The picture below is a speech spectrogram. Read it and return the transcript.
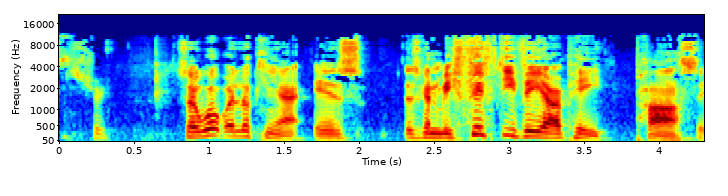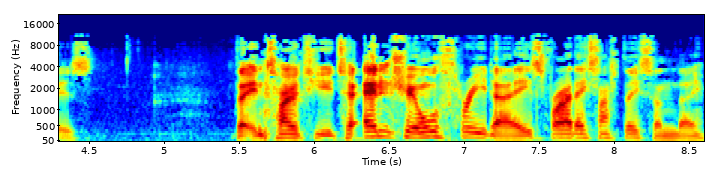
That's true. So what we're looking at is there's going to be 50 VIP passes that entitle you to entry all three days, Friday, Saturday, Sunday.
